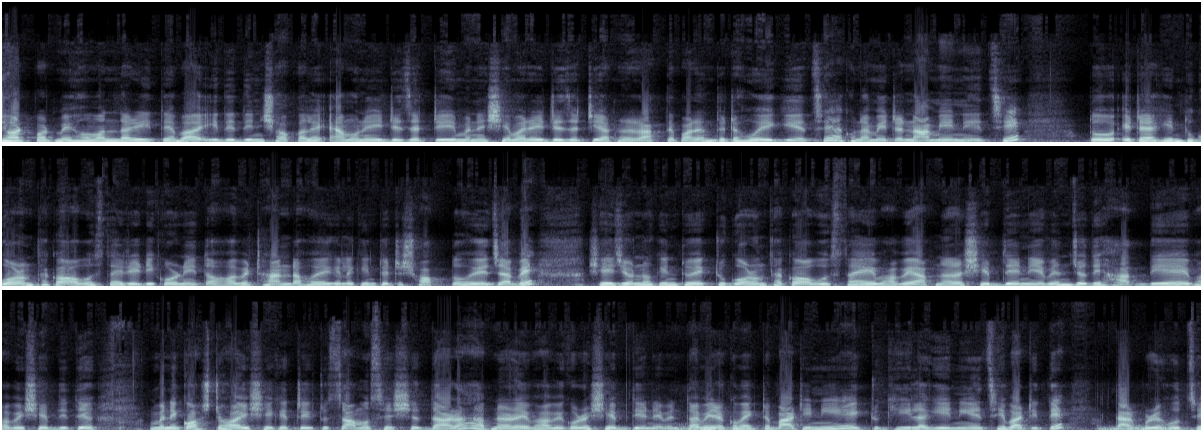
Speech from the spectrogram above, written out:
ঝটপট মেহমানদারিতে বা ঈদের দিন সকালে এমন এই ডেজার্টটি মানে সেমার এই ডেজার্টটি আপনারা রাখতে পারেন। তো এটা হয়ে গিয়েছে, এখন আমি এটা নামিয়ে নিয়েছি। তো এটা কিন্তু গরম থাকা অবস্থায় রেডি করে নিতে হবে। ঠান্ডা হয়ে গেলে কিন্তু এটা শক্ত হয়ে যাবে। সেই জন্য কিন্তু একটু গরম থাকা অবস্থায় এভাবে আপনারা শেপ দিয়ে নেবেন। যদি হাত দিয়ে এভাবে শেপ দিতে মানে কষ্ট হয়, সেক্ষেত্রে একটু চামচের দ্বারা আপনারা এভাবে করে শেপ দিয়ে নেবেন। তো আমি এরকম একটা বাটি নিয়ে একটু ঘি লাগিয়ে নিয়েছি বাটিতে। তারপরে হচ্ছে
